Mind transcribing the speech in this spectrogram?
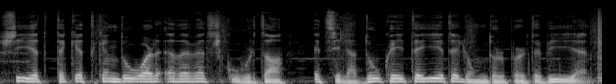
shihet të ketë kënduar edhe vetë Shkurta, e cila dukej të jetë e lumtur për të bijën.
